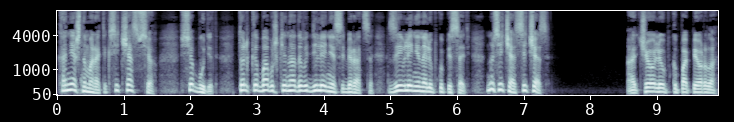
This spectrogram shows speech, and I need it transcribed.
«Конечно, Маратик, сейчас все. Все будет. Только бабушке надо в отделение собираться, заявление на Любку писать. Ну, сейчас, сейчас». «А чё Любка поперла?»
